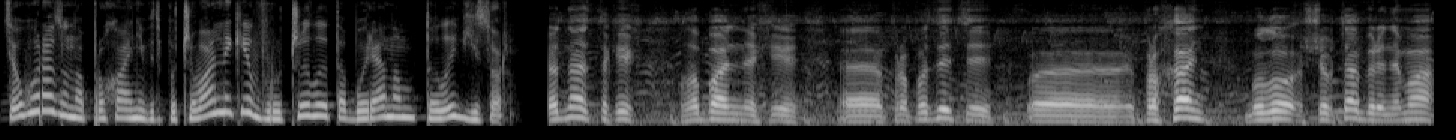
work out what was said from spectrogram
Цього разу на прохання відпочивальників вручили таборянам телевізор. Одна з таких глобальних е, пропозицій, е, прохань було, що в таборі нема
